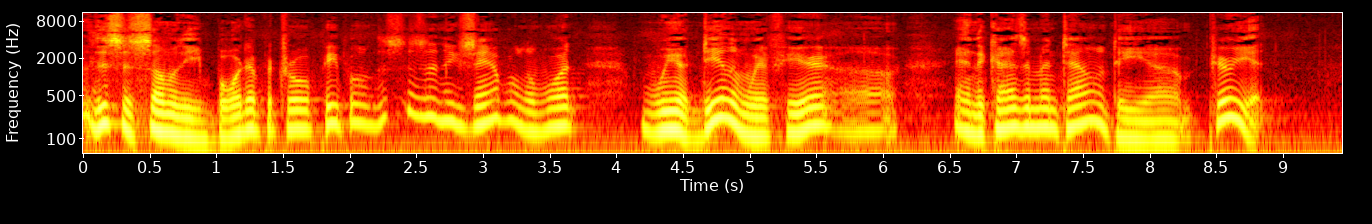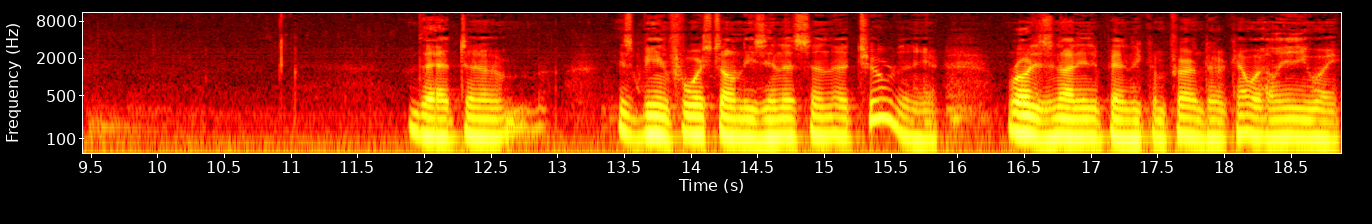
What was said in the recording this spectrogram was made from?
this is some of the Border Patrol people. This is an example of what we are dealing with here uh, and the kinds of mentality, uh, period, that um, is being forced on these innocent uh, children here. Reuters not independently confirmed account. Well, anyway,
